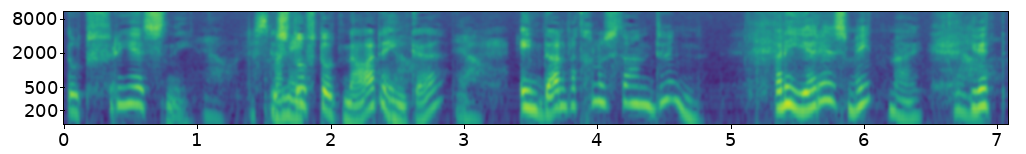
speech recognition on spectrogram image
tot vrees nie. Ja, dis Dis maar stof net tot nadenke. ja. En dan wat gaan ons dan doen? Want die Here is met my. Ja. Jy weet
